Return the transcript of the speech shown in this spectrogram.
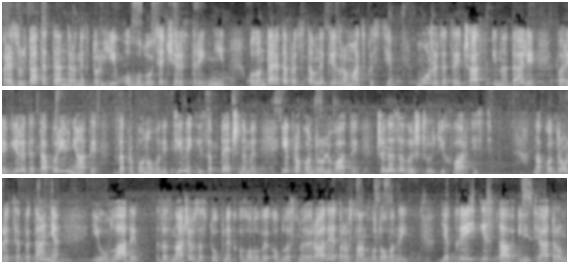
Результати тендерних торгів оголосять через три дні. Волонтери та представники громадськості можуть за цей час і надалі перевірити та порівняти запропоновані ціни із аптечними і проконтролювати, чи не завищують їх вартість. На контролі це питання і у влади, зазначив заступник голови обласної ради Руслан Годований, який і став ініціатором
